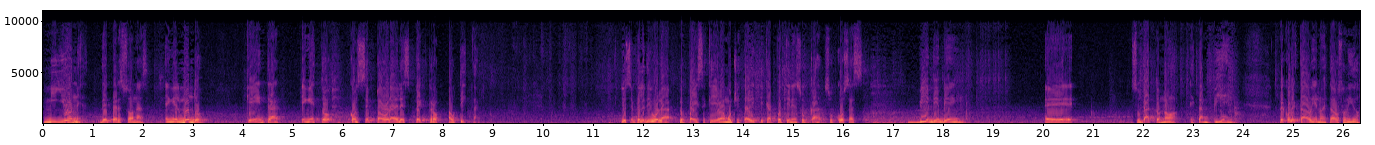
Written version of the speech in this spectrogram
millones de personas en el mundo que entran en este concepto ahora del espectro autista. Yo siempre les digo, la, los países que llevan mucha estadística, pues tienen sus, sus cosas bien, bien, bien, eh, sus datos, ¿no? Están bien recolectados y en los Estados Unidos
